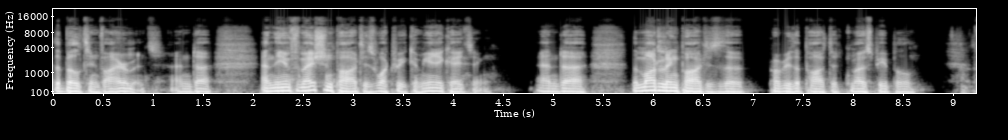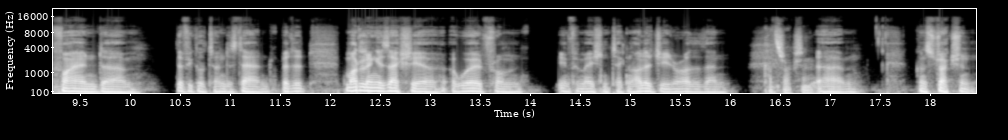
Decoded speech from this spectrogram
the built environment, and uh, and the information part is what we're communicating, and uh, the modeling part is the probably the part that most people find um, difficult to understand. But it, modeling is actually a, a word from information technology rather than Construction. um, construction,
